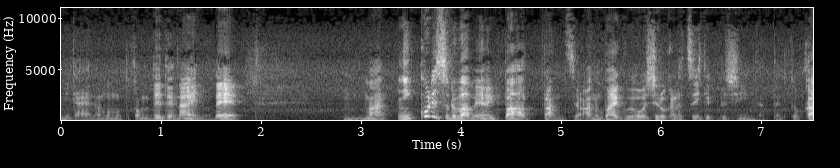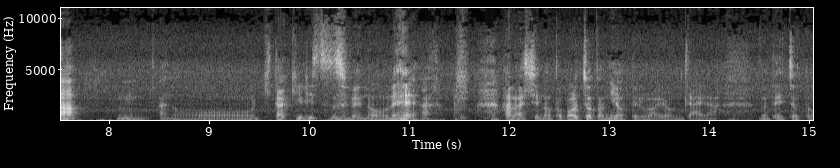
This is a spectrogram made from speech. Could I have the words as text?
みたいなものとかも出てないので、うん、まあ、にっこりする場面はいっぱいあったんですよ。あのバイクが後ろからついてくるシーンだったりとか、うん、あのー、北切りスズメのね、あの、話のところちょっと匂ってるわよみたいなので、ちょっと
